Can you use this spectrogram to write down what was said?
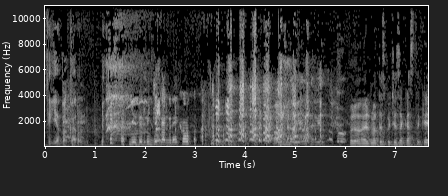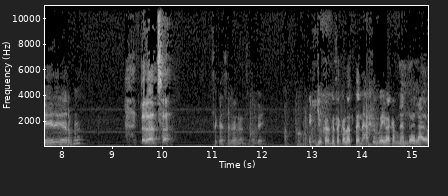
siguiendo a Carol. Y ese pinche cangrejo. No, está bien, está bien. Pero, a ver, no te escuché. ¿Sacaste qué arma? La danza. Sacaste la lanza, ok. Yo creo que sacó las tenazas, güey, iba caminando de lado.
